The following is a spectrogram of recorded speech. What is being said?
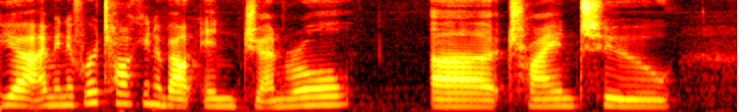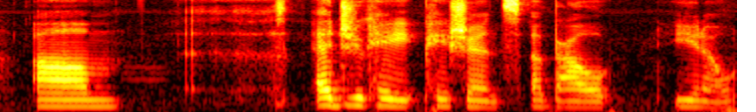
Yeah, I mean, if we're talking about in general, uh, trying to um, educate patients about, you know,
